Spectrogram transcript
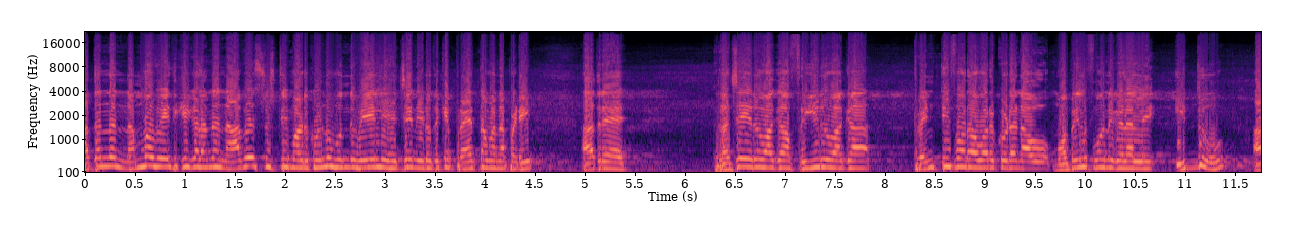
ಅದನ್ನ ನಮ್ಮ ವೇದಿಕೆಗಳನ್ನ ನಾವೇ ಸೃಷ್ಟಿ ಮಾಡಿಕೊಂಡು ಒಂದು ವೇಳೆ ಹೆಜ್ಜೆ ನೀಡೋದಕ್ಕೆ ಪ್ರಯತ್ನವನ್ನ ಪಡಿ. ಆದ್ರೆ ರಜೆ ಇರುವಾಗ, ಫ್ರೀ ಇರುವಾಗ ಟ್ವೆಂಟಿ ಫೋರ್ ಅವರ್ ಕೂಡ ನಾವು ಮೊಬೈಲ್ ಫೋನ್ಗಳಲ್ಲಿ ಇದ್ದು ಆ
